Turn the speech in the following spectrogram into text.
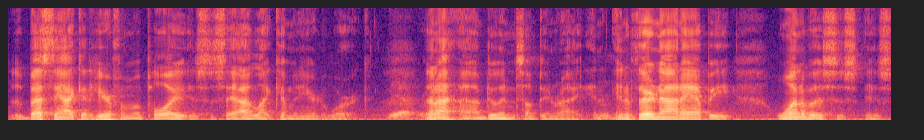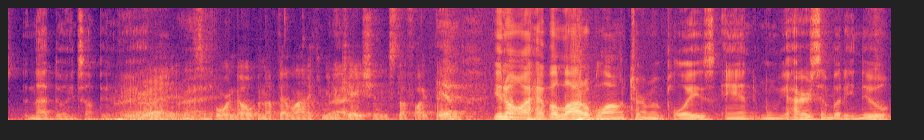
the best thing I could hear from an employee is to say I like coming here to work, Yeah. then I, I'm doing something right. And, and if they're not happy, one of us is, is not doing something right. Right. And It's important to open up that line of communication and stuff like that. And you know, I have a lot of long-term employees, and when we hire somebody new,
